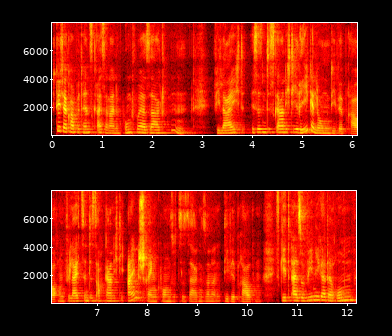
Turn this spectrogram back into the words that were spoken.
steht der Kompetenzkreis an einem Punkt, wo er sagt, hm, Vielleicht sind es gar nicht die Regelungen, die wir brauchen. Vielleicht sind es auch gar nicht die Einschränkungen sozusagen, sondern die wir brauchen. Es geht also weniger darum,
